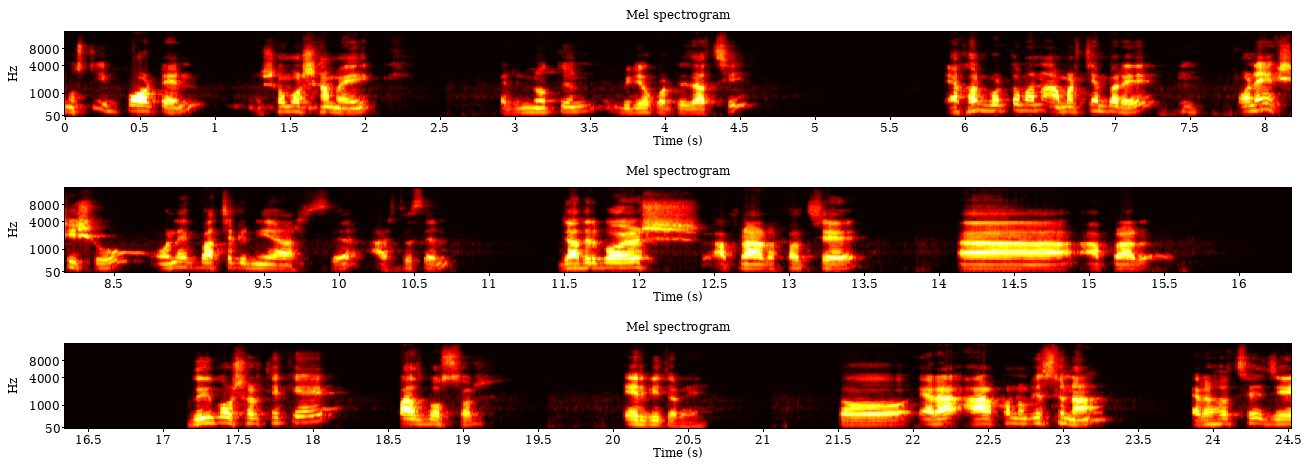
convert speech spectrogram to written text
মোস্ট ইম্পর্টেন্ট সমসাময়িক একটি নতুন ভিডিও করতে যাচ্ছি। এখন বর্তমান আমার চেম্বারে অনেক শিশু, অনেক বাচ্চাকে নিয়ে আসছে, আসতেছেন। যাদের বয়স আপনার হচ্ছে আপনার দুই বছর থেকে পাঁচ বছর এর ভিতরে। তো এরা আর কোনো কিছু না, এরা হচ্ছে যে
